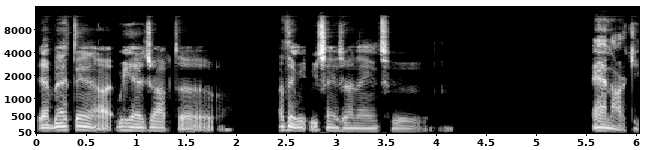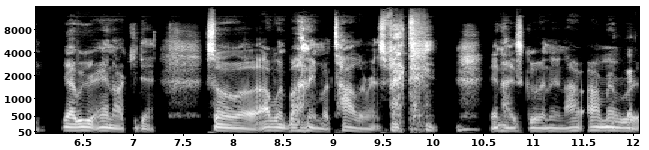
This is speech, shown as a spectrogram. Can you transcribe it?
yeah back then uh, we had dropped. Uh, I think we, we changed our name to Anarchy. Yeah, we were Anarchy then. So uh, I went by the name of Tolerance back then in high school, and then I, I remember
